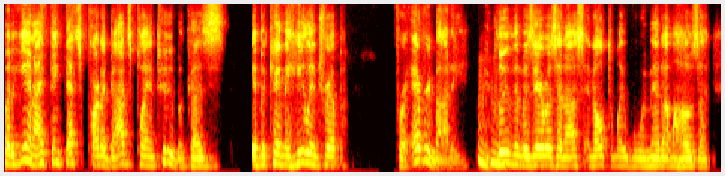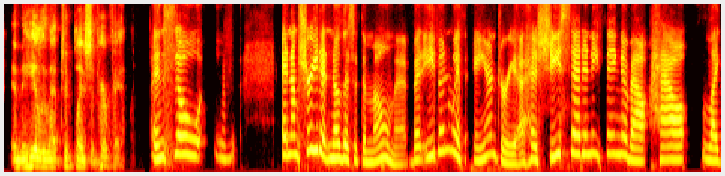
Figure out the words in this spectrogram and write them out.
But again, I think that's part of God's plan too, because it became a healing trip for everybody, mm-hmm. including the Muzerewas and us, and ultimately when we met Amahosa and the healing that took place in her family. And so, and I'm sure you didn't know this at the moment, but even with Andrea, has she said anything about how like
